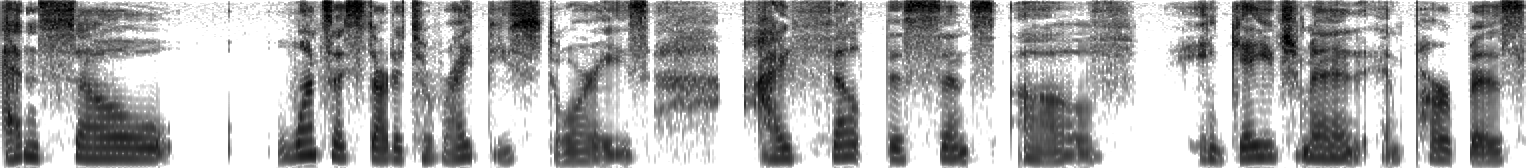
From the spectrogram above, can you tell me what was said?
And so once I started to write these stories, I felt this sense of engagement and purpose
